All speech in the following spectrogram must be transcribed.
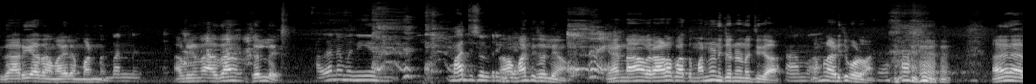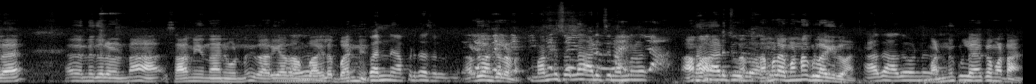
இது அறியாத வாயில மண்ணு அப்படின்னா அதுதான் சொல்லு. அதான் நம்ம நீங்க மாத்தி சொல்றீங்க. மாத்தி சொல்லியான் ஏன்னா ஒரு ஆளை பார்த்து மண்ணுன்னு சொன்னோன்னு வச்சுக்கா நம்மள அடிச்சு போடுவான். அதனால அது என்ன சொல்லணும்னா சாமியும் நானும் ஒண்ணு இது அறியாத வாயில பன்னு பண்ணு. அப்படிதான் சொல்லணும். அப்படிதான் சொல்லணும். மண்ணு சொன்னா அடிச்சு நம்ம ஆமா. அடிச்சு விடுவாங்க. நம்மள மண்ணுக்குள்ளாக்கிடுவான். அது அது ஒண்ணு. மண்ணுக்குள்ள ஏற்க மாட்டான்.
